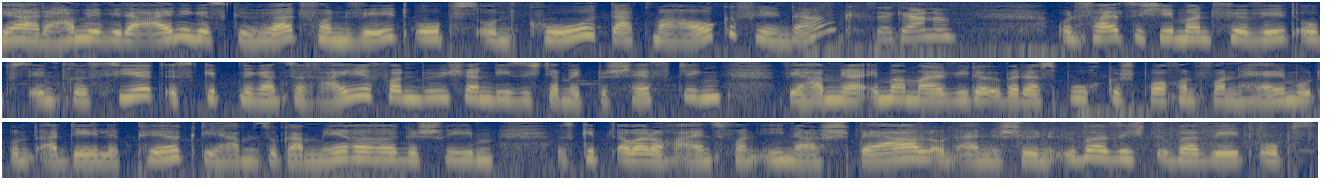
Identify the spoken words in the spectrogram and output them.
Ja, da haben wir wieder einiges gehört von Wildobst und Co. Dagmar Hauke, vielen Dank. Sehr gerne. Und falls sich jemand für Wildobst interessiert, es gibt eine ganze Reihe von Büchern, die sich damit beschäftigen. Wir haben ja immer mal wieder über das Buch gesprochen von Helmut und Adele Pirk. Die haben sogar mehrere geschrieben. Es gibt aber noch eins von Ina Sperl und eine schöne Übersicht über Wildobst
